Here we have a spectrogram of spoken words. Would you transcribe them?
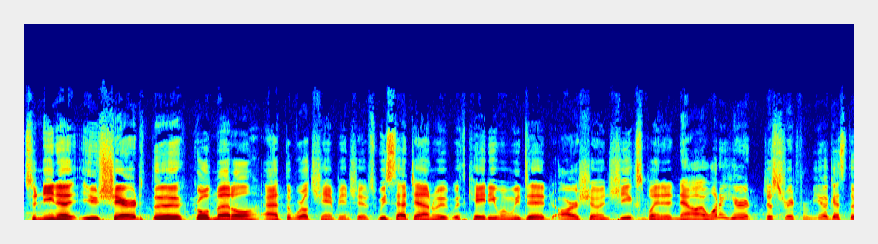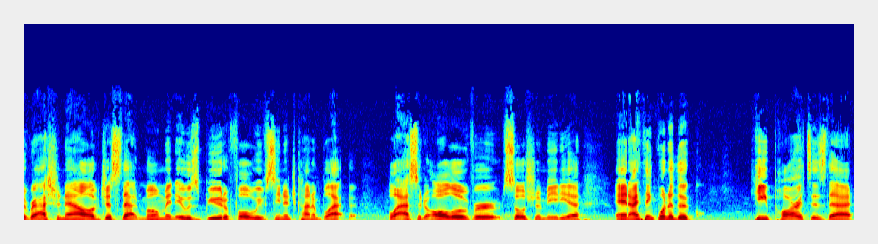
So, Nina, you shared the gold medal at the World Championships. We sat down with, with Katie when we did our show, and she explained it. Now, I want to hear it just straight from you, I guess, the rationale of just that moment. It was beautiful. We've seen it kind of bla- blasted all over social media. And I think one of the key parts is that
